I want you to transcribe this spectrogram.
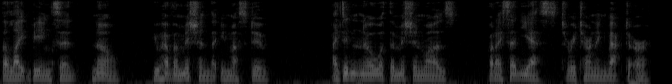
The light being said, No, you have a mission that you must do. I didn't know what the mission was, but I said yes to returning back to Earth.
